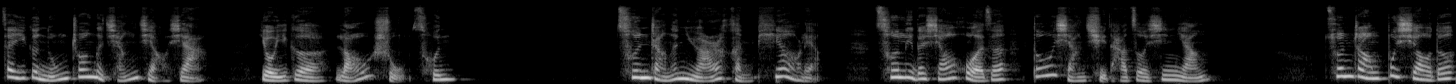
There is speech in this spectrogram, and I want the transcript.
在一个农庄的墙角下，有一个老鼠村。村长的女儿很漂亮，村里的小伙子都想娶她做新娘。村长不晓得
